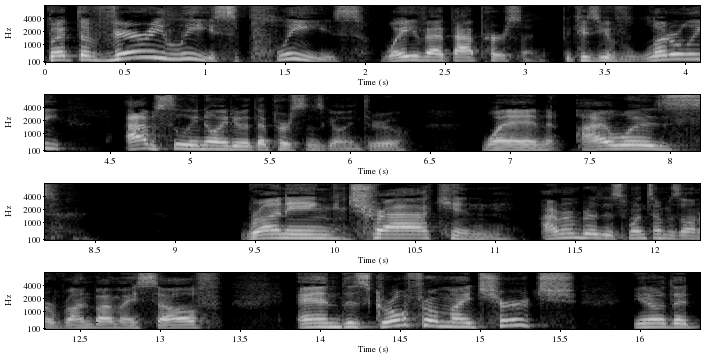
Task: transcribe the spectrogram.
But at the very least, please wave at that person because you've literally absolutely no idea what that person's going through. When I was running track, and I remember this one time I was on a run by myself, and this girl from my church, you know, that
